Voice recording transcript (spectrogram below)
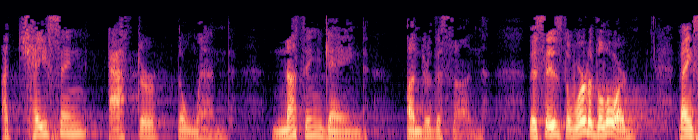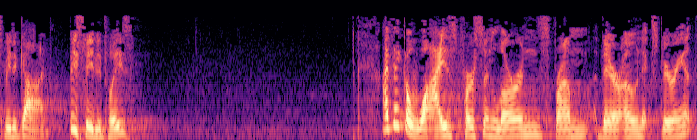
A chasing after the wind. Nothing gained under the sun. This is the word of the Lord. Thanks be to God. Be seated, please. I think a wise person learns from their own experience,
